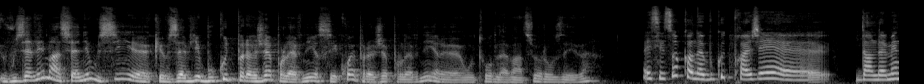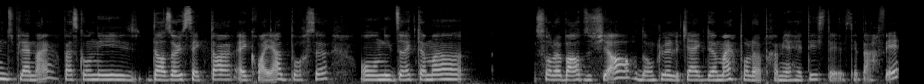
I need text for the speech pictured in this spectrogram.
Vous avez mentionné aussi euh, que vous aviez beaucoup de projets pour l'avenir. C'est quoi un projet pour l'avenir euh, autour de l'aventure Rose des Vents? Ben, c'est sûr qu'on a beaucoup de projets dans le domaine du plein air parce qu'on est dans un secteur incroyable pour ça. On est directement sur le bord du fjord. Donc là, le kayak de mer pour le premier été, c'était parfait.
